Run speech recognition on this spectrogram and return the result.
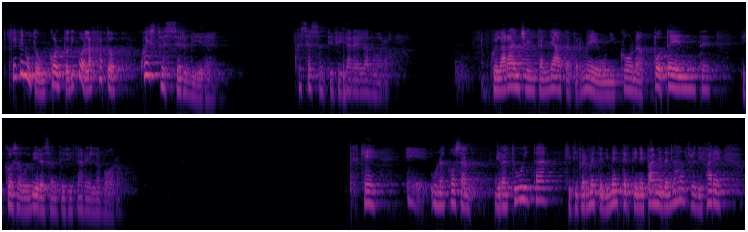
che è venuto un colpo di cuore, ha fatto questo è servire, questo è santificare il lavoro. Quell'arancia intagliata per me è un'icona potente di cosa vuol dire santificare il lavoro. Perché è una cosa gratuita che ti permette di metterti nei panni dell'altro e di fare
